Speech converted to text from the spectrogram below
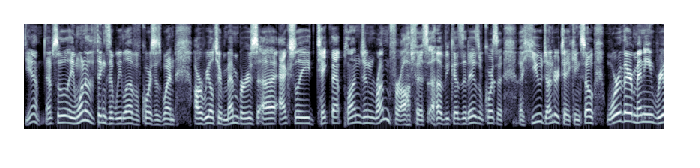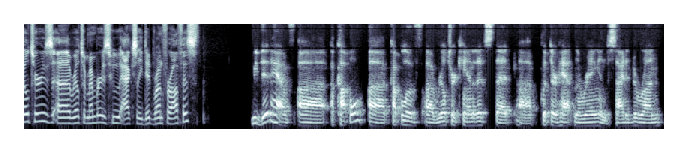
Yeah, absolutely. And one of the things that we love, of course, is when our realtor members uh, actually take that plunge and run for office uh, because it is, of course, a, a, huge undertaking. So, were there many realtors, uh, realtor members who actually did run for office? We did have uh, a couple, a uh, couple of uh, realtor candidates that uh, put their hat in the ring and decided to run.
